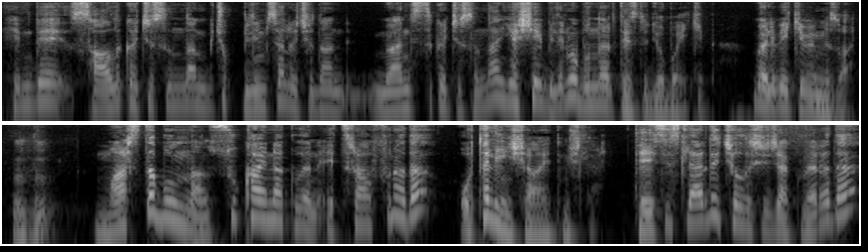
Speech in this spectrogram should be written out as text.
hem de sağlık açısından birçok bilimsel açıdan, mühendislik açısından yaşayabilir mi? Bunları test ediyor bu ekip. Böyle bir ekibimiz var. Hı hı. Mars'ta bulunan su kaynaklarının etrafına da otel inşa etmişler. Tesislerde çalışacaklara da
